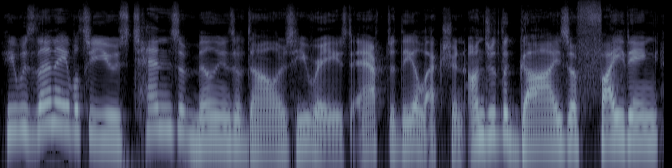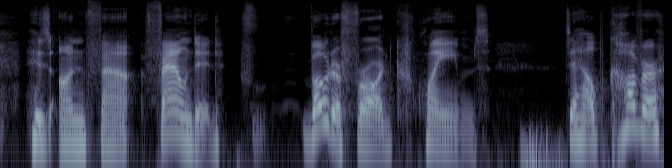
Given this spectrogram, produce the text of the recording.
He was then able to use tens of millions of dollars he raised after the election under the guise of fighting his unfounded voter fraud claims to help cover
